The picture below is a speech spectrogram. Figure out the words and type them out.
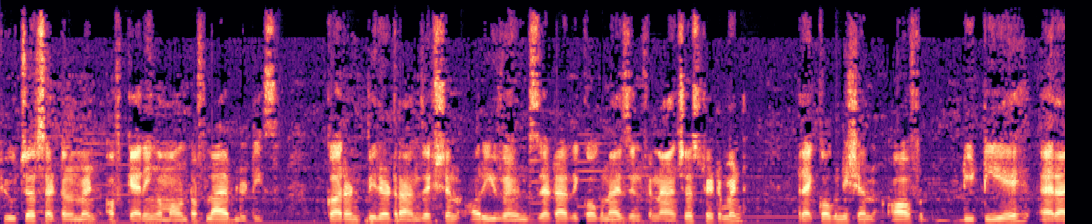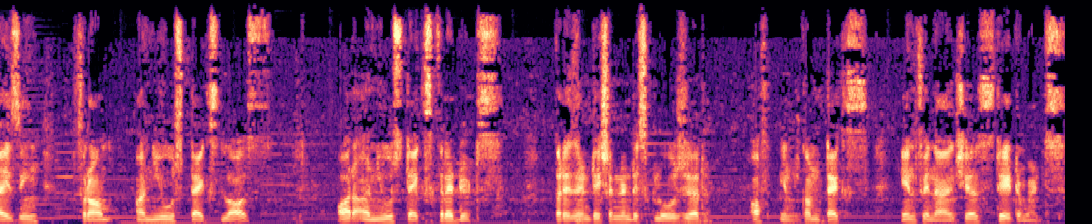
future settlement of carrying amount of liabilities, current period transaction or events that are recognized in financial statement, recognition of DTA arising from unused tax loss or unused tax credits, presentation and disclosure of income tax in financial statements.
